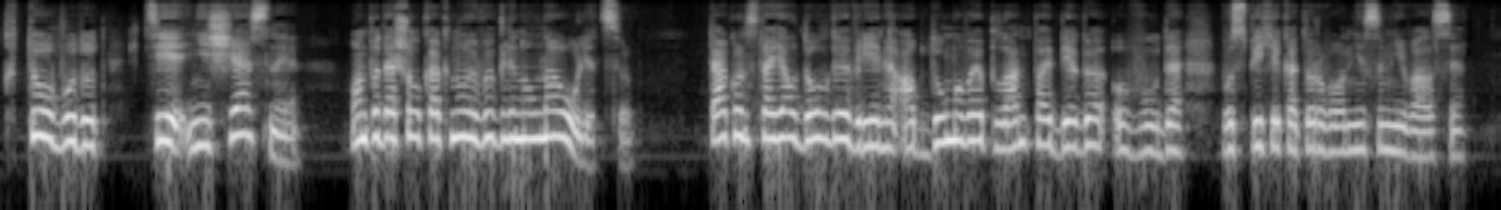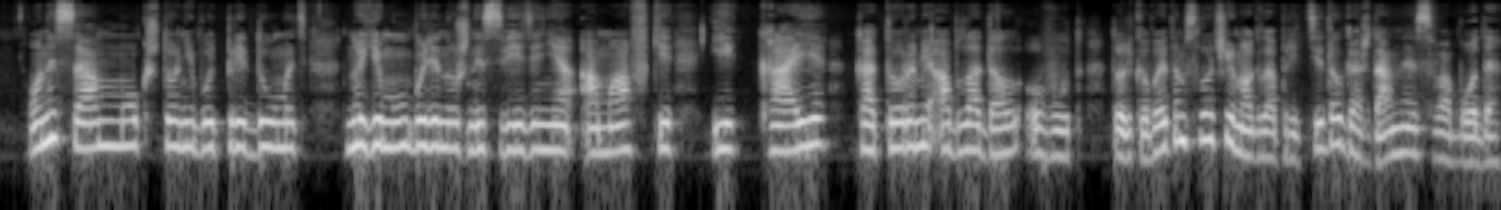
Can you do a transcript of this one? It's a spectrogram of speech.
кто будут те несчастные, он подошел к окну и выглянул на улицу. Так он стоял долгое время, обдумывая план побега Вуда, в успехе которого он не сомневался. Он и сам мог что-нибудь придумать, но ему были нужны сведения о Мавке и Кае, которыми обладал Вуд. Только в этом случае могла прийти долгожданная свобода.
